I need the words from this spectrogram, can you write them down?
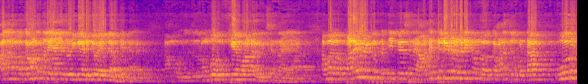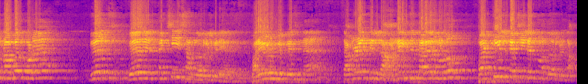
அதை நம்ம கவனத்துல ஏன் இது வரைக்கும் எடுக்கவே இல்லை அப்படின்னாரு ஆமா இது ரொம்ப முக்கியமான விஷயம் தான் ஐயா. அப்ப பறவைகளை பத்தி பேசுன அனைத்து லீடர்களையும் நம்ம கவனத்தில் கொண்டா ஒரு நபர் கூட வேறு வேறு கட்சியை சார்ந்தவர்கள் கிடையாது. பறவைகளை பேசின தமிழகத்தில் உள்ள அனைத்து தலைவர்களும் பட்டியல் கட்சியில இருந்து வந்தவர்கள் தான்.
